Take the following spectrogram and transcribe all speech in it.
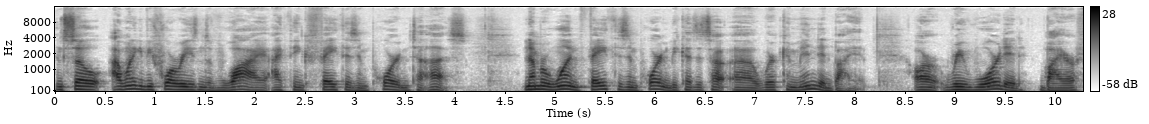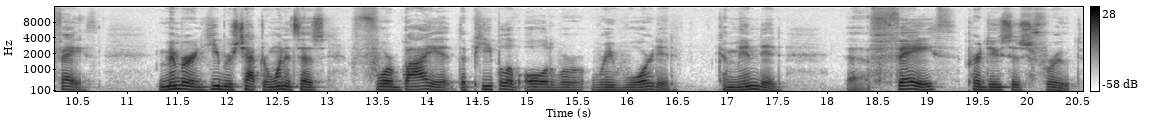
And so I want to give you four reasons of why I think faith is important to us. Number one, faith is important because it's uh, uh we're commended by it, are rewarded by our faith. Remember in Hebrews chapter 1, it says, For by it the people of old were rewarded commended uh, faith produces fruit.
